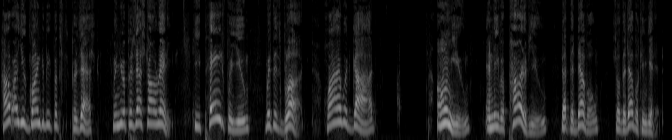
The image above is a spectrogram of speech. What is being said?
How are you going to be possessed when you're possessed already? He paid for you with his blood. Why would God own you and leave a part of you that the devil, so the devil can get it?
